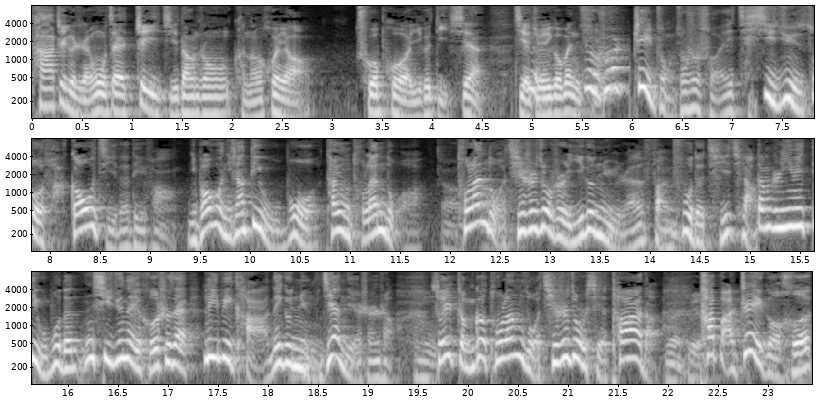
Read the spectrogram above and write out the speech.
他这个人物在这一集当中可能会要戳破一个底线，解决一个问题。就是说，这种就是所谓戏剧做法高级的地方。你包括你像第五部，他用图兰朵，图兰朵其实就是一个女人反复的乞巧。当时因为第五部的戏剧内核是在丽贝卡那个女间谍身上，所以整个图兰朵其实就是写她的。对他把这个和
